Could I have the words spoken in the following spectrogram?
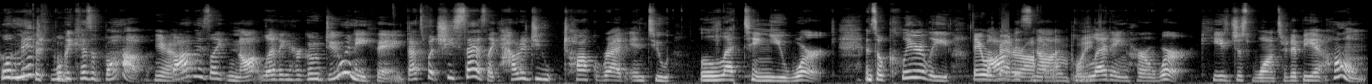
Well, Midge, well, because of Bob. Yeah. Bob is like not letting her go do anything. That's what she says. Like, how did you talk Red into letting you work? And so clearly, They were Bob better is not letting her work. He just wants her to be at home.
